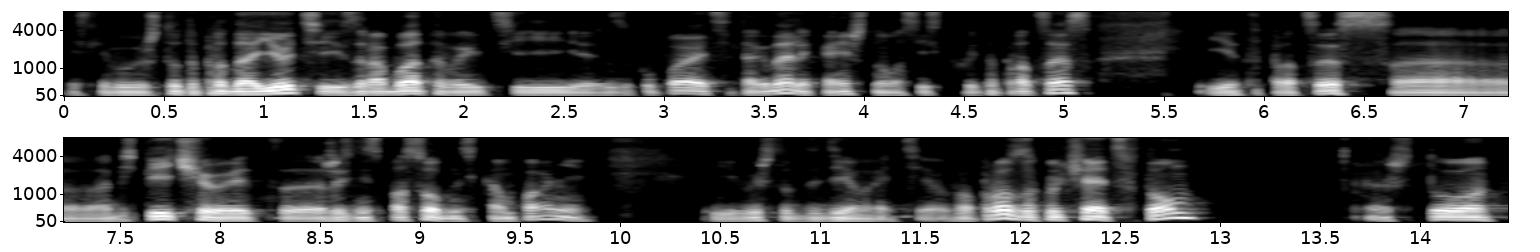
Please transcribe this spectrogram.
если вы что-то продаете и зарабатываете, и закупаете и так далее, конечно, у вас есть какой-то процесс, и этот процесс э, обеспечивает э, жизнеспособность компании, и вы что-то делаете. Вопрос заключается в том, что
